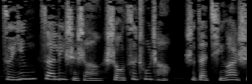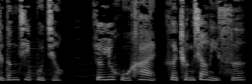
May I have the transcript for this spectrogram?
子婴在历史上首次出场是在秦二世登基不久，由于胡亥和丞相李斯、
